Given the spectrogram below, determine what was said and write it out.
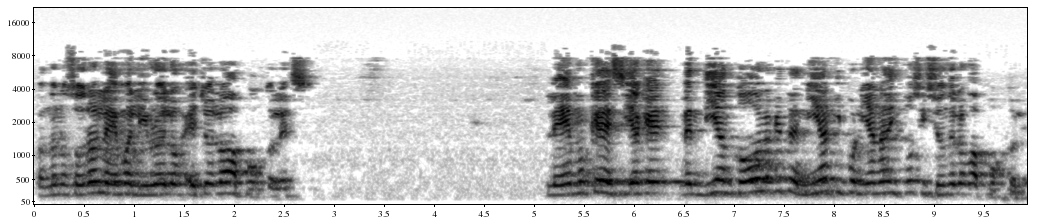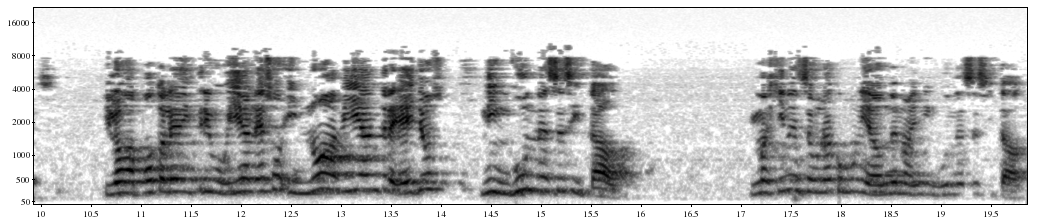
Cuando nosotros leemos el libro de los Hechos de los Apóstoles, leemos que decía que vendían todo lo que tenían y ponían a disposición de los apóstoles. Y los apóstoles distribuían eso y no había entre ellos ningún necesitado. Imagínense una comunidad donde no hay ningún necesitado.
